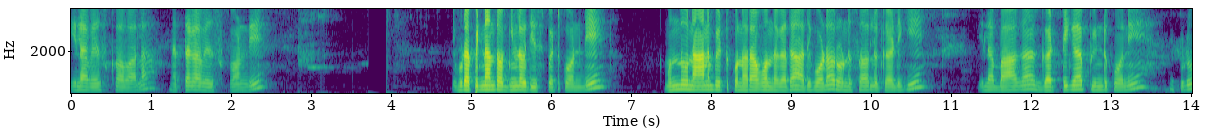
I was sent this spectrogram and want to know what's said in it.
ఇలా వేసుకోవాలా? మెత్తగా వేసుకోండి. ఇప్పుడు ఆ పిండి అంతా గిన్నెలోకి తీసి పెట్టుకోండి. ముందు నానబెట్టుకున్న రవ్వ ఉంది కదా అది కూడా రెండుసార్లు కడిగి ఇలా బాగా గట్టిగా పిండుకొని ఇప్పుడు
